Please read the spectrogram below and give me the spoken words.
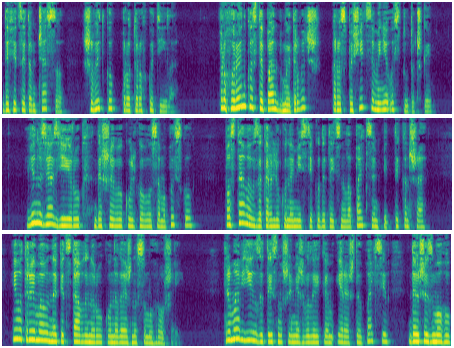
дефіцитом часу, швидко проторохкотіла. Прохоренко Степан Дмитрович, розпишіться мені ось туточки. Він узяв з її рук дешеву кулькову самописку, поставив за карлюку на місці, куди тицнула пальцем підтиканша, і отримав на підставлену руку належну суму грошей. Тримав їх, затиснувши між великим і рештою пальців, даючи змогу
